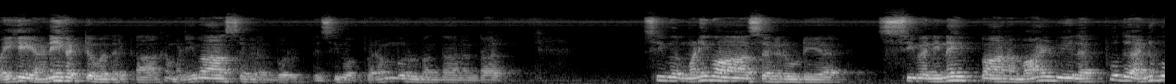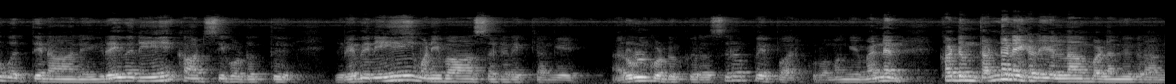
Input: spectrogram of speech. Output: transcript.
வைகை அணை கட்டுவதற்காக மணிவாசகரன் பொருட்டு சிவபெரம்பொருள் வந்தான் என்றால் சிவ மணிவாசகருடைய சிவ நினைப்பான வாழ்வியல் அற்புத அனுபவத்தினாலே இறைவனே காட்சி கொடுத்து இறைவனே மணிவாசகருக்கு அங்கே அருள் கொடுக்கிற சிறப்பை பார்க்கிறோம். அங்கே மன்னன் கடும் தண்டனைகளை எல்லாம் வழங்குகிறான்.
